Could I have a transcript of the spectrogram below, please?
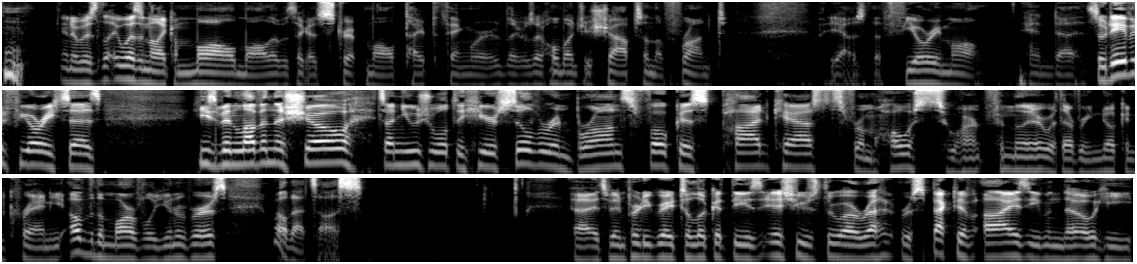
Hmm. And it was it wasn't like a mall mall; it was like a strip mall type thing where there was a whole bunch of shops on the front. But yeah, it was the Fiore Mall. And uh, so David Fiore says He's been loving the show. It's unusual to hear silver and bronze focused podcasts from hosts who aren't familiar with every nook and cranny of the Marvel Universe. Well, that's us. Uh, it's been pretty great to look at these issues through our re- respective eyes, even though he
